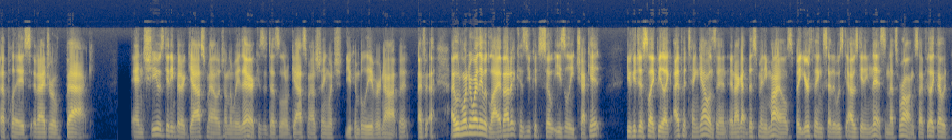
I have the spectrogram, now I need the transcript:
a place and I drove back, and she was getting better gas mileage on the way there because it does a little gas mileage thing, which you can believe or not. But I, I would wonder why they would lie about it because you could so easily check it. You could just like be like, I put 10 gallons in and I got this many miles, but your thing said it was I was getting this and that's wrong. So I feel like that would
